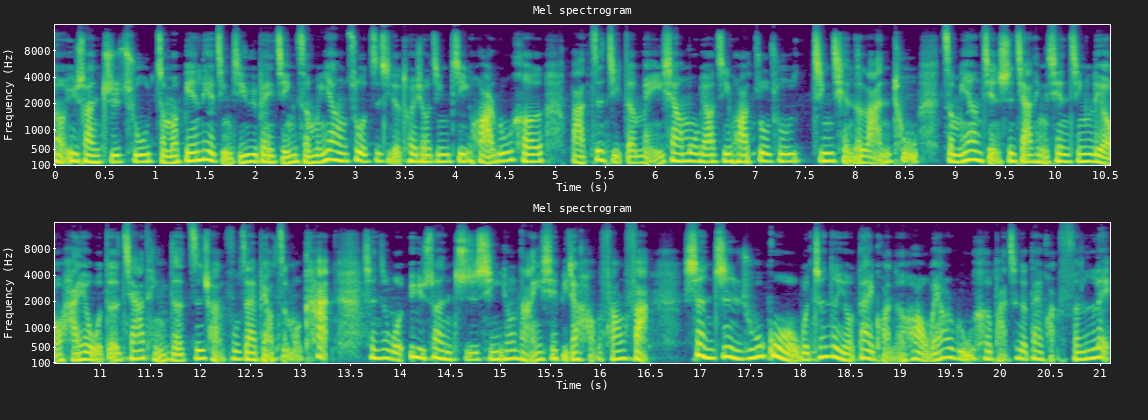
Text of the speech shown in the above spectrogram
呃，预算支出怎么编列紧急预备金？怎么样做自己的退休金计划？如何把自己的每一项目标计划做出金钱的蓝图？怎么样检视家庭现金流？还有我的家庭的资产负债表怎么看？甚至我预算执行有哪一些比较好的方法？甚至如果我真的有贷款的话，我要如何把这个贷款分类？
